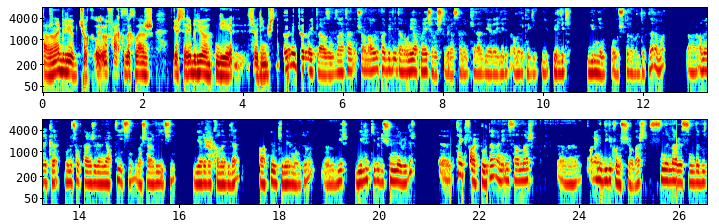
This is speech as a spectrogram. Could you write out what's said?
davranabiliyor. Çok e, farklılıklar gösterebiliyor diye söylemişti. Öyle görmek lazım. Zaten şu an Avrupa Birliği'den onu yapmaya çalıştı biraz. Hani ülkeler bir araya gelip Amerika gibi bir birlik, union oluşturalım dediler ama e, Amerika bunu çok daha önceden yaptığı için, başardığı için bir arada kalabilen farklı ülkelerin olduğu e, bir birlik gibi düşünülebilir. E, Tek fark burada hani insanlar e, aynı dili konuşuyorlar. Sınırlar arasında bir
